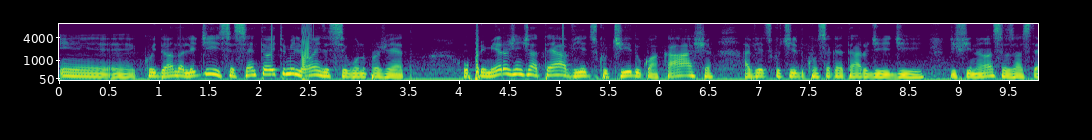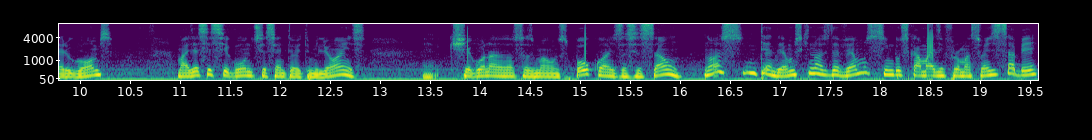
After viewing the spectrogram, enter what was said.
eh, cuidando ali de 68 milhões desse segundo projeto. O primeiro a gente até havia discutido com a Caixa, havia discutido com o secretário de, de, de Finanças, Astério Gomes, mas esse segundo, 68 milhões, que chegou nas nossas mãos pouco antes da sessão, nós entendemos que nós devemos sim buscar mais informações e saber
